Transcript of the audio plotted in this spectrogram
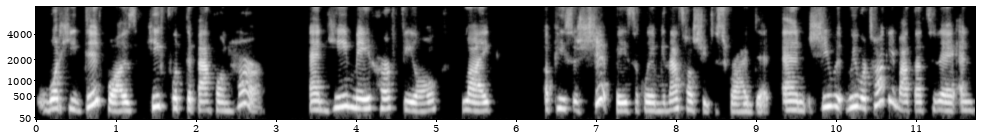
what he did was he flipped it back on her and he made her feel like a piece of shit basically. I mean that's how she described it. And she we were talking about that today. And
